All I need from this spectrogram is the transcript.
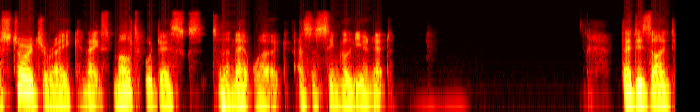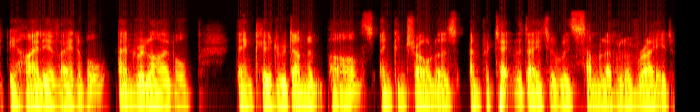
A storage array connects multiple disks to the network as a single unit. They're designed to be highly available and reliable, they include redundant paths and controllers and protect the data with some level of RAID.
